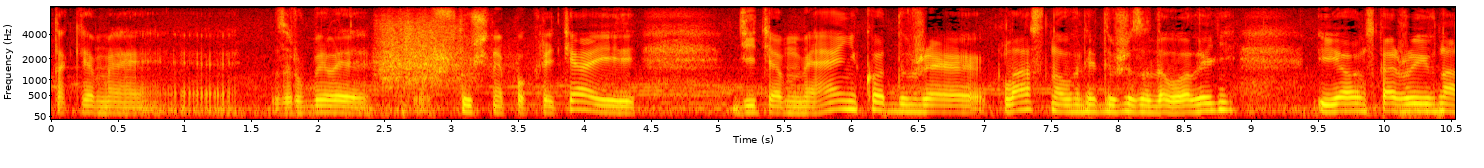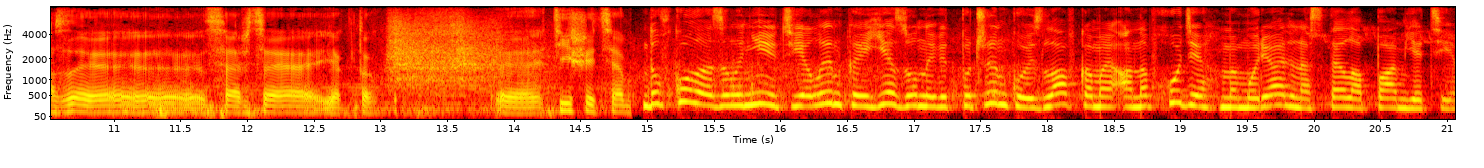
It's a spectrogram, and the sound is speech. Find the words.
Таке ми е, зробили штучне покриття і дітям м'ягенько, дуже класно, вони дуже задоволені. І я вам скажу, і в нас е, серце як то е, тішиться. Довкола зеленіють ялинки, є зони відпочинку із лавками, а на вході меморіальна стела пам'яті.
